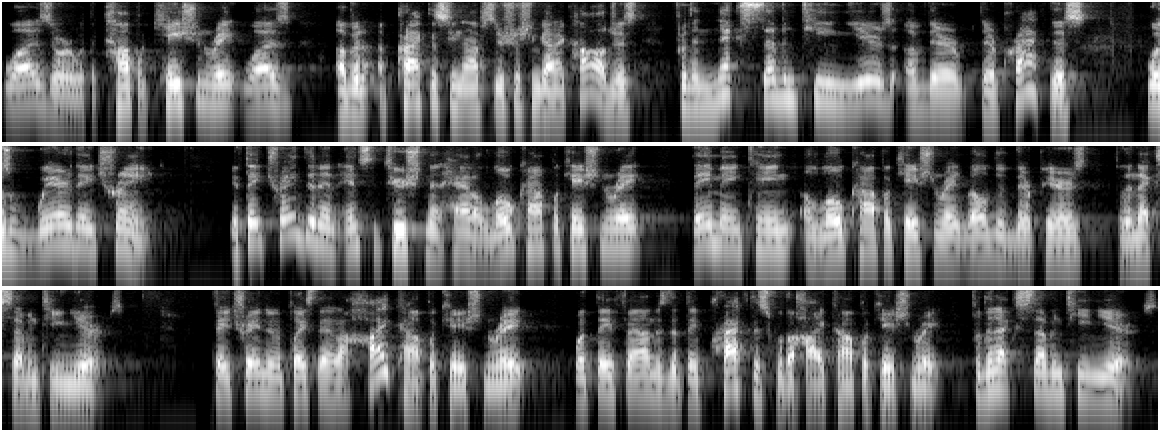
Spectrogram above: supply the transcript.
was or what the complication rate was of an, a practicing obstetrician gynecologist for the next 17 years of their, their practice was where they trained. If they trained in an institution that had a low complication rate, they maintained a low complication rate relative to their peers for the next 17 years. If they trained in a place that had a high complication rate, what they found is that they practiced with a high complication rate for the next 17 years.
